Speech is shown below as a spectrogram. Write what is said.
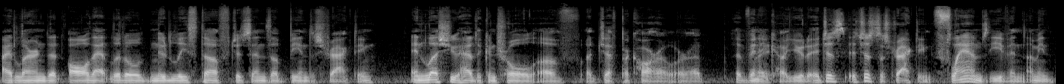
I learned that all that little noodly stuff just ends up being distracting unless you have the control of a Jeff Porcaro or a, a Vinny right. Colaiuta. It just it's just distracting. Flams even. I mean,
